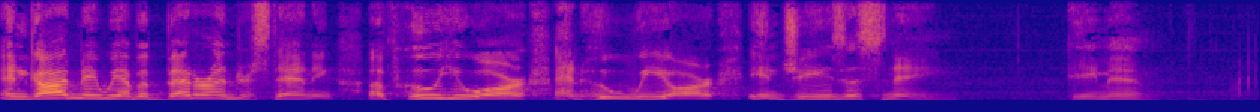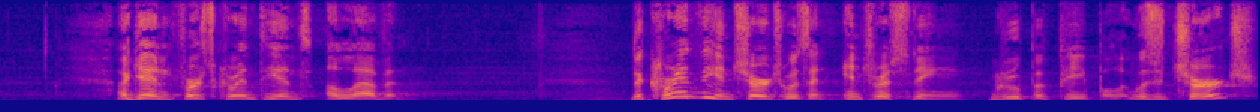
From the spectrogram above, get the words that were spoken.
and God, may we have a better understanding of who you are and who we are. In Jesus' name, amen. Again, 1 Corinthians 11. The Corinthian church was an interesting group of people. It was a church,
